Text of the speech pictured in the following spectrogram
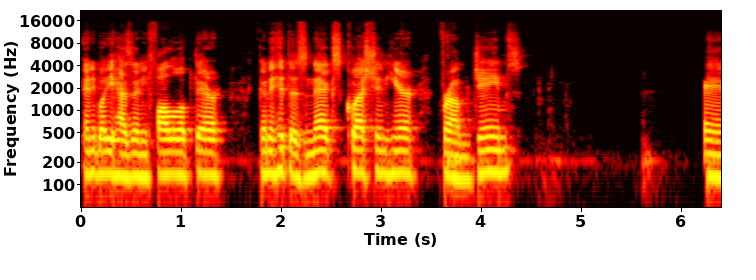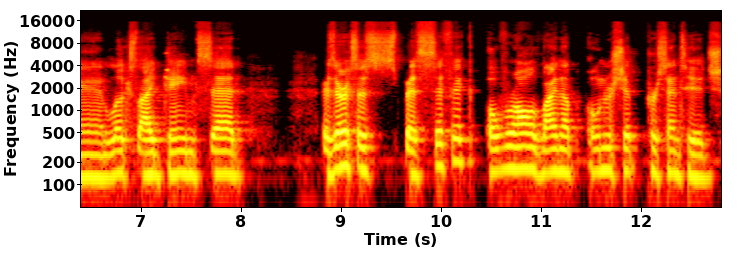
anybody has any follow up there. To hit this next question here from James. And looks like James said, Is there a specific overall lineup ownership percentage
